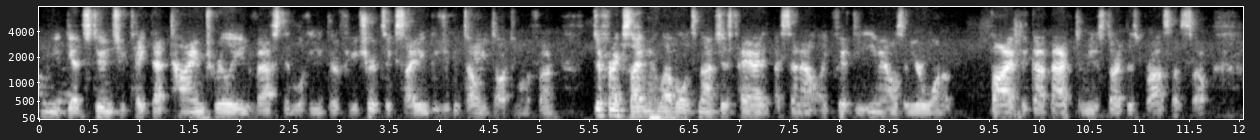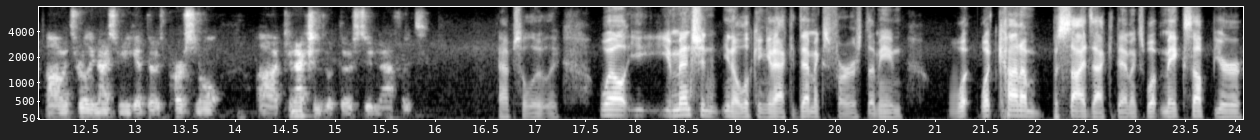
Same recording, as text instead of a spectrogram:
when you get students who take that time to really invest in looking at their future, it's exciting because you can tell when you talk to them on the phone. Different excitement level. It's not just hey I, I sent out like 50 emails and you're one of five that got back to me to start this process. So um, it's really nice when you get those personal uh, connections with those student athletes. Absolutely. Well, you, you mentioned you know looking at academics first. I mean, what what kind of besides academics, what makes up your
